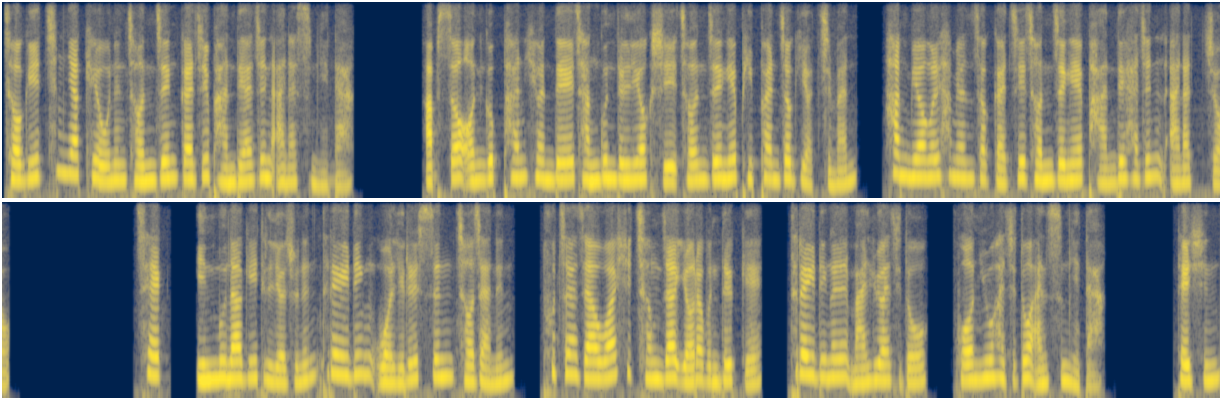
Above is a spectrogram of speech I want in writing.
적이 침략해오는 전쟁까지 반대하진 않았습니다. 앞서 언급한 현대의 장군들 역시 전쟁에 비판적이었지만 항명을 하면서까지 전쟁에 반대하진 않았죠. 책 인문학이 들려주는 트레이딩 원리를 쓴 저자는 투자자와 시청자 여러분들께 트레이딩을 만류하지도 권유하지도 않습니다. 대신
